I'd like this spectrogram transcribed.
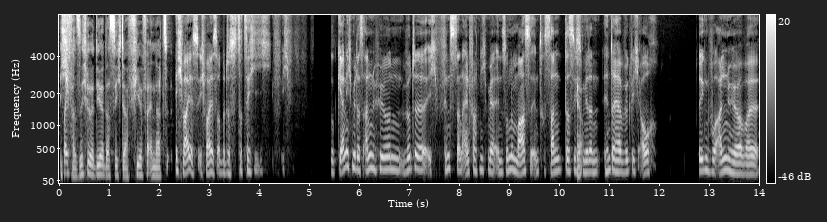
Ich Vielleicht- versichere dir, dass sich da viel verändert. Ich weiß, ich weiß, aber das ist tatsächlich, ich, ich, so gern ich mir das anhören würde, ich finde es dann einfach nicht mehr in so einem Maße interessant, dass ich es Ja. mir dann hinterher wirklich auch irgendwo anhöre, weil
